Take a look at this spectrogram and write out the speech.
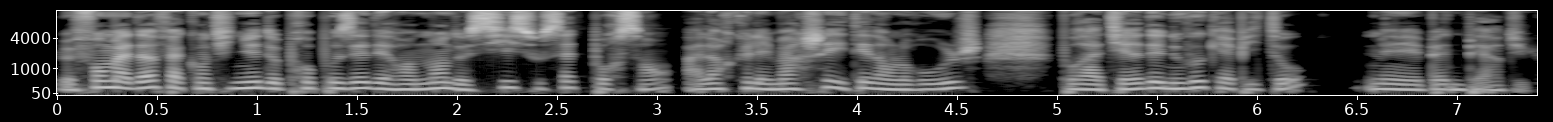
Le fonds Madoff a continué de proposer des rendements de 6 ou 7% alors que les marchés étaient dans le rouge pour attirer des nouveaux capitaux, mais peine perdue.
